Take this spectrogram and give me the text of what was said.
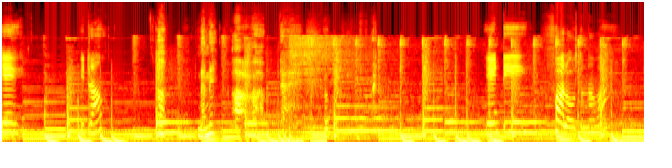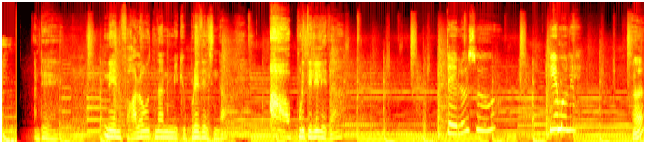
ఏ ఇట్రా? నన్నే? నేను ఫాలో అవుతున్నాను మీకు ఇప్పుడే తెలిసిందా? అప్పుడు తెలియలేదా? తెలుసు. ఏమోలే. ఆ?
